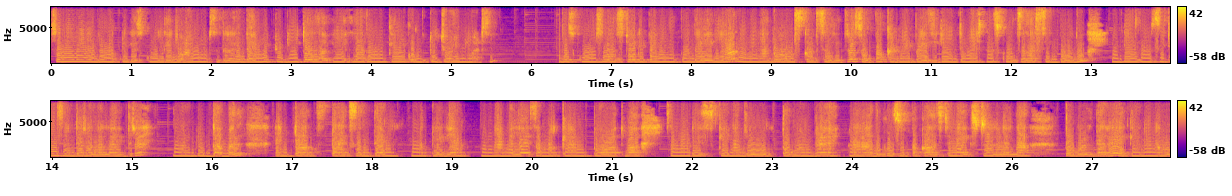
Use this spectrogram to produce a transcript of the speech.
ಸೊ ನೀವೇನಾದ್ರೂ ಮಕ್ಕಳಿಗೆ ಸ್ಕೂಲ್ಗೆ ಜಾಯಿನ್ ಮಾಡಿಸಿದ್ರೆ ದಯವಿಟ್ಟು ಡೀಟೇಲ್ ಆಗಿ ಎಲ್ಲದನ್ನು ಕೇಳ್ಕೊಂಡ್ಬಿಟ್ಟು ಜಾಯಿನ್ ಮಾಡಿಸಿ. ಅದು ಸ್ಕೂಲ್ಸ್ ಅಷ್ಟೇ ಡಿಪೆಂಡಿಂಗ್ ಅಪಾನ್ ದ ಏರಿಯಾ ನೀವೇನಾದ್ರೂ ಔಟ್ಸ್ಕಟ್ಸ್ ಅಲ್ಲಿ ಇದ್ರೆ ಸ್ವಲ್ಪ ಕಡಿಮೆ ಪ್ರೈಸ್ಗೆ ಇಂಟರ್ನ್ಯಾಷನಲ್ ಸ್ಕೂಲ್ಸ್ ಎಲ್ಲ ಸಿಗ್ಬಹುದು ಇನ್ ಕೇಸ್ ನೀವು ಸಿಟಿ ಸೆಂಟರ್ ಅಲ್ಲೆಲ್ಲ ಇದ್ರೆ to double and tax tax ಅಂತ ಮಕ್ಕಳಿಗೆ ಆಮೇಲೆ ಸಮ್ಮರ್ ಕ್ಯಾಂಪ್ ಅಥವಾ ಸಮ್ಮರ್ ಡೇಸ್ ಏನಾದ್ರು ತಗೊಂಡ್ರೆ ಅದಕ್ಕೂ ಸ್ವಲ್ಪ ಕಾಸ್ಟ್ ಎಲ್ಲ ಎಕ್ಸ್ಟ್ರಾಗಳೆಲ್ಲ ತಗೊಳ್ತಾರೆ. ಯಾಕೆಂದ್ರೆ ನಾವು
